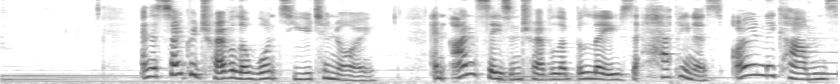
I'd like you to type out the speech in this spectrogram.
And the sacred traveller wants you to know an unseasoned traveller believes that happiness only comes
